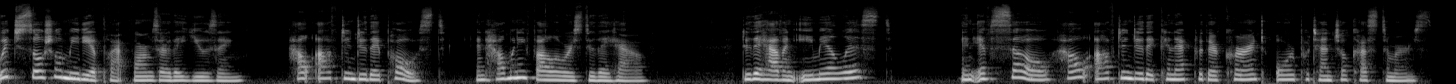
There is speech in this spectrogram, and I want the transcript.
Which social media platforms are they using? How often do they post? And how many followers do they have? Do they have an email list? And if so, how often do they connect with their current or potential customers?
